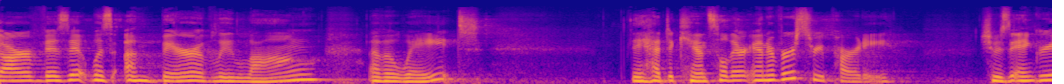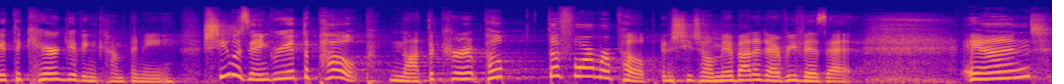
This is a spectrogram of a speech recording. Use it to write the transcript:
ER visit was unbearably long of a wait. They had to cancel their anniversary party. She was angry at the caregiving company. She was angry at the Pope, not the current Pope, the former Pope. And she told me about it every visit. And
